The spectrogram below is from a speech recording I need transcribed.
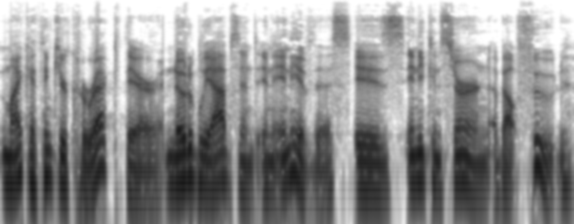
Mike, I think you're correct there. Notably absent in any of this is any concern about food.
